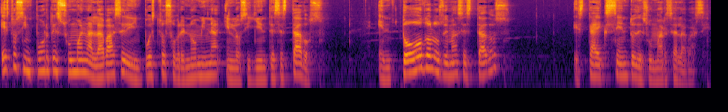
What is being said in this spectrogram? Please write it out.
Estos importes suman a la base del impuesto sobre nómina en los siguientes estados. En todos los demás estados está exento de sumarse a la base.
